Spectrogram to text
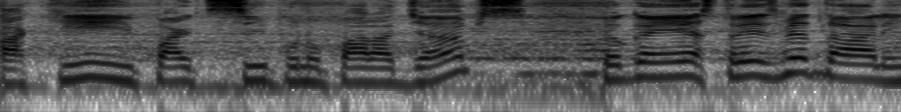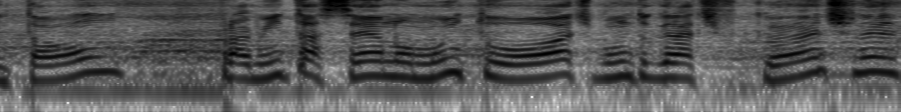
aqui e participo no Parajumps, eu ganhei as três medalhas. Então, para mim está sendo muito ótimo, muito gratificante, né?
